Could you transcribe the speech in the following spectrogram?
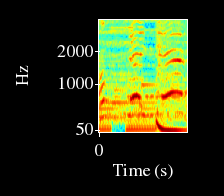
I'm saying yes.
